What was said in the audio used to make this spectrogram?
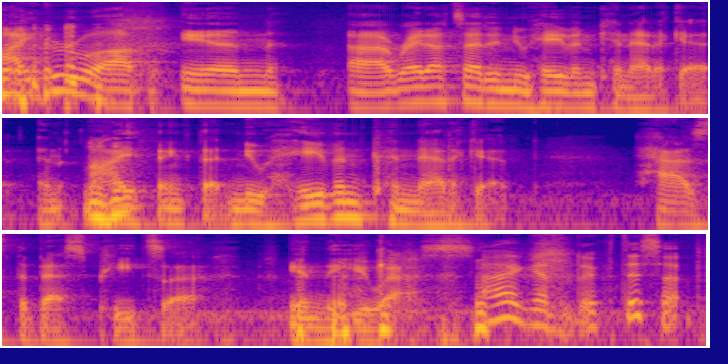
I grew up in uh, right outside of New Haven, Connecticut, and I think that New Haven, Connecticut has the best pizza in the U.S. I gotta look this up.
